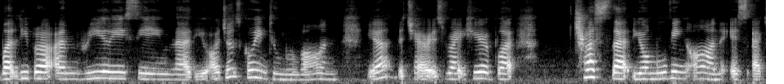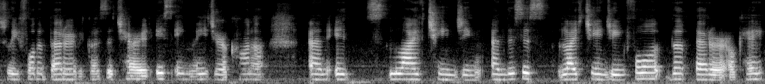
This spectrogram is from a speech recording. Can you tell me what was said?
But libra i'm really seeing that you are just going to move on. Yeah the chair is right here but trust that you're moving on is actually for the better because the chariot is a major arcana and it's life changing and this is life changing for the better okay?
